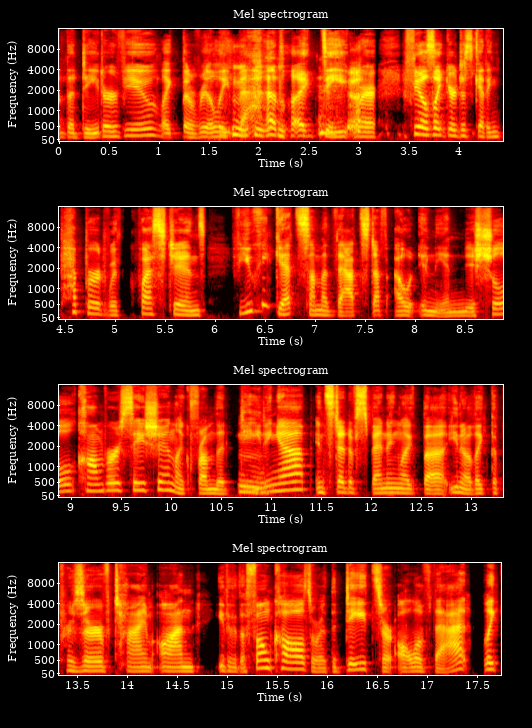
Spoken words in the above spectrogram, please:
the dater view, like the really bad like date where it feels like you're just getting peppered with questions. If you could get some of that stuff out in the initial conversation, like from the mm. dating mm. app, instead of spending like the, you know, like the preserved time on either the phone calls or the dates or all of that, like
